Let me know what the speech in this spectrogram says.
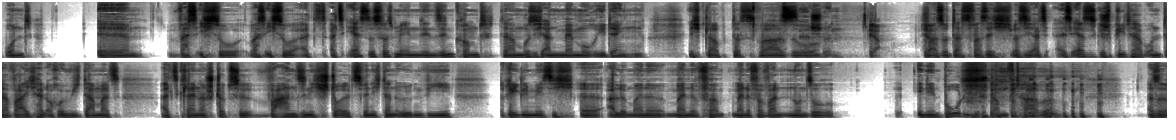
Und ähm, was ich so, was ich so als, als erstes, was mir in den Sinn kommt, da muss ich an Memory denken. Ich glaube, das war so, Sehr schön. Ja. war so das, was ich, was ich als, als erstes gespielt habe. Und da war ich halt auch irgendwie damals als kleiner Stöpsel wahnsinnig stolz, wenn ich dann irgendwie regelmäßig äh, alle meine, meine, Ver meine Verwandten und so in den Boden gestampft habe. Also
